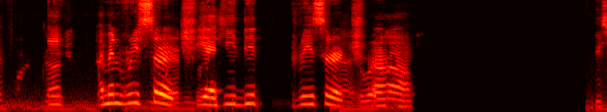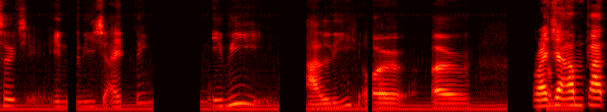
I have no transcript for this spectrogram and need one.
I forgot. i mean research when- yeah he did research when- uh-huh. research in Indonesia. I think maybe Bali or or raja um, ampat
